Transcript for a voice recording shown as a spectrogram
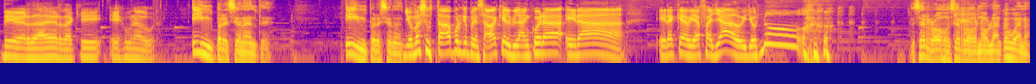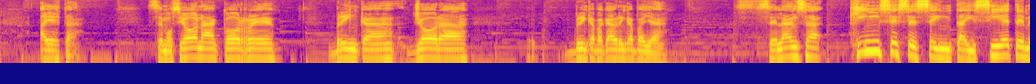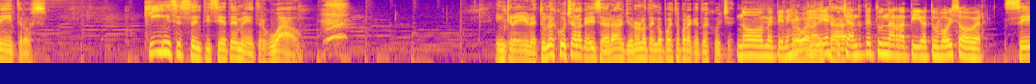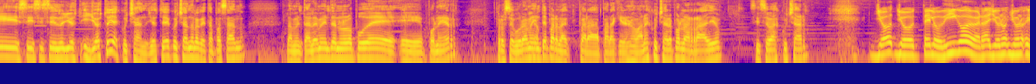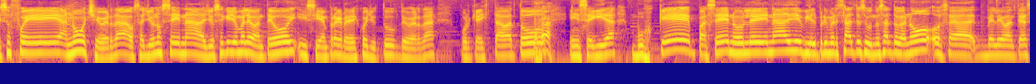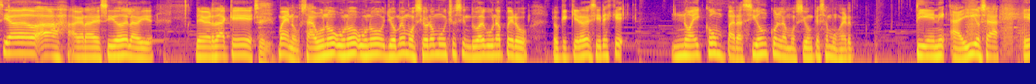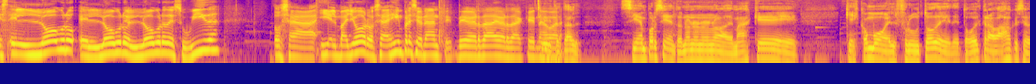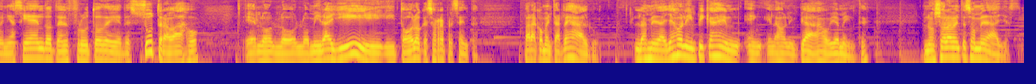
De verdad, de verdad que es una dura. Impresionante. Impresionante. Yo me asustaba porque pensaba que el blanco era, era, era que había fallado. Y yo, no. Ese es rojo, ese es rojo, no, blanco es bueno. Ahí está. Se emociona, corre, brinca, llora, brinca para acá, brinca para allá. Se lanza 1567 metros. 1567 metros, wow. Increíble. Tú no escuchas lo que dice, ¿verdad? Yo no lo tengo puesto para que tú escuches. No, me tienes Pero aquí bueno, escuchándote tu narrativa, tu voiceover. Sí, sí, sí, sí. Yo, y yo estoy escuchando, yo estoy escuchando lo que está pasando. Lamentablemente no lo pude eh, poner, pero seguramente para, la- para, para quienes nos van a escuchar por la radio, sí se va a escuchar. Yo, yo te lo digo, de verdad, yo no, yo eso fue anoche, ¿verdad? O sea, yo no sé nada. Yo sé que yo me levanté hoy y siempre agradezco a YouTube, de verdad, porque ahí estaba todo. Enseguida busqué, pasé, no leí nadie, vi el primer salto, el segundo salto ganó. O sea, me levanté así ah, agradecido de la vida. De verdad que, Sí. bueno, o sea, uno, uno, uno, yo me emociono mucho sin duda alguna, pero lo que quiero decir es que no hay comparación con la emoción que esa mujer tiene ahí. O sea, es el logro, el logro, el logro de su vida. O sea, y el mayor, o sea, es impresionante. De verdad, de verdad que Sí, nada. total. 100%. No, no, no, no. Además que, que es como el fruto de, de todo el trabajo que se venía haciendo, es el fruto de, de su trabajo. Eh, lo, lo- lo mira allí y, y todo lo que eso representa. Para comentarles algo, las medallas olímpicas en, en- en las Olimpiadas, obviamente, no solamente son medallas,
